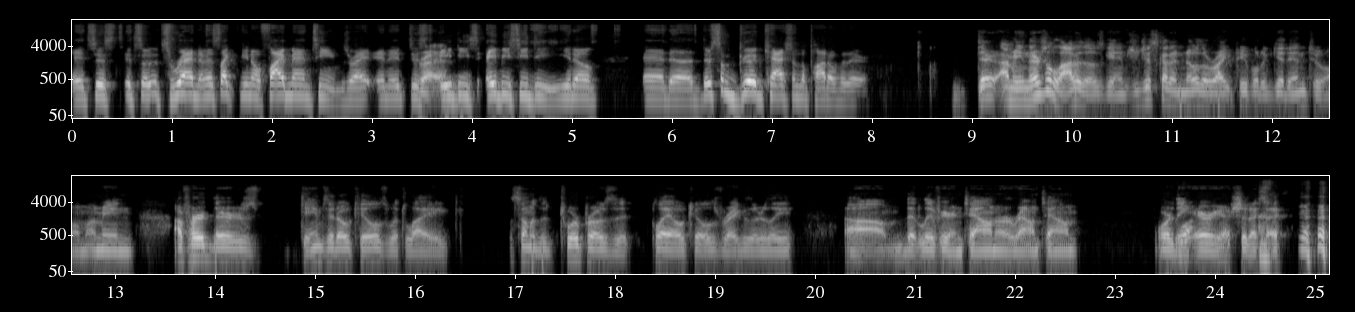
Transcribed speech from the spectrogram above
it's just it's it's random. It's like you know five man teams, right? And it just right. A B A B C D, you know, and uh, there's some good cash in the pot over there there i mean there's a lot of those games you just got to know the right people to get into them i mean i've heard there's games at oak hills with like some of the tour pros that play oak hills regularly um, that live here in town or around town or the well, area should i say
